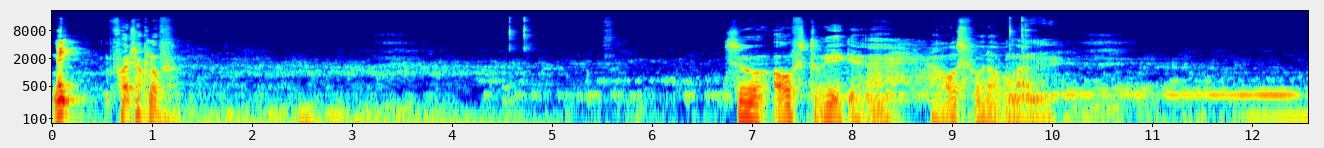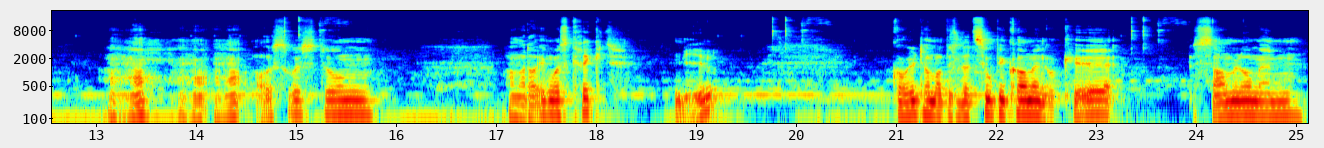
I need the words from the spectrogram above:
Nee, falscher Knopf. So, Aufträge, Herausforderungen. Aha, aha, aha. Ausrüstung. Haben wir da irgendwas gekriegt? Nö. Gold haben wir ein bisschen dazu bekommen. Okay. Sammlungen.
